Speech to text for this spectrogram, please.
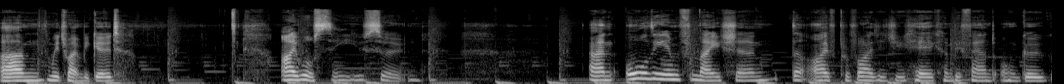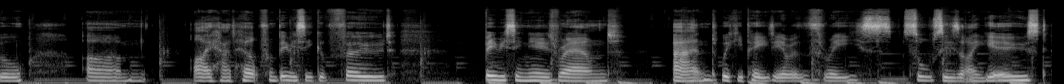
um, which won't be good. I will see you soon. And all the information that I've provided you here can be found on Google um, I had help from BBC Good Food, BBC Newsround, and Wikipedia are the three sources I used.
